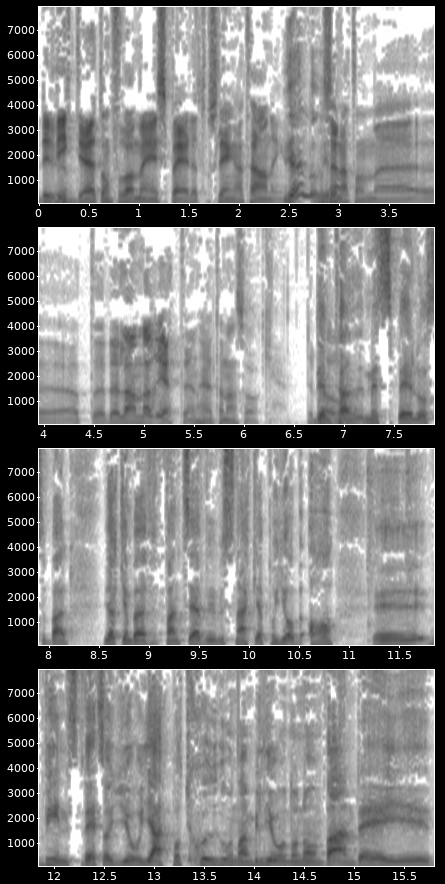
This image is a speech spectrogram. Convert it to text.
Det viktiga är att de får vara med i spelet och slänga tärningen. Ja, eller- och sen ja. att, de, eh, att det landar rätt är en helt annan sak. Det Den behöver- med spel också bara. Jag kan börja fantisera, vi vill snacka på jobb. Ah, eh, vinst, vet så, Eurojackpot, 700 miljoner, någon vann det i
